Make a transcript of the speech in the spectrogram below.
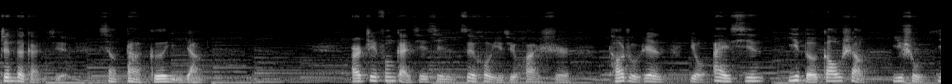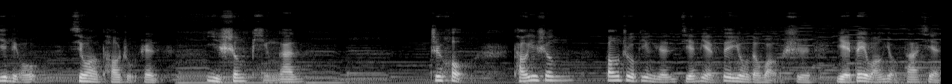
真的感觉像大哥一样。而这封感谢信最后一句话是：“陶主任有爱心，医德高尚，医术一流，希望陶主任一生平安。”之后，陶医生帮助病人减免费用的往事也被网友发现，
